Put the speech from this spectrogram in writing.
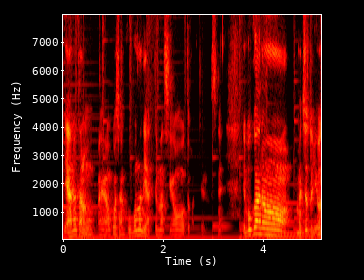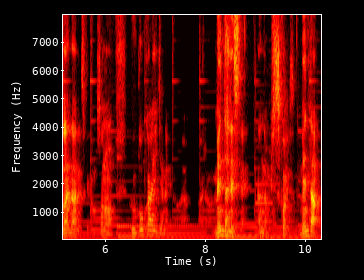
で、あなたの、えー、お子さん、ここまでやってますよ、とかっていうんですね。で、僕は、あのー、まあ、ちょっと余談なんですけども、その、父母会じゃないのかな、あの、面談ですね。なんだもしつこいですね。面談。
